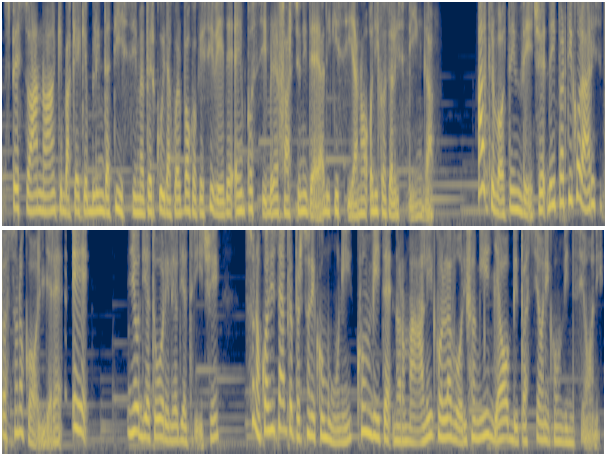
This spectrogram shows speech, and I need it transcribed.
spesso hanno anche bacheche blindatissime per cui da quel poco che si vede è impossibile farsi un'idea di chi siano o di cosa li spinga. Altre volte invece dei particolari si possono cogliere e gli odiatori e le odiatrici sono quasi sempre persone comuni, con vite normali, con lavori, famiglie, hobby, passioni, convinzioni.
